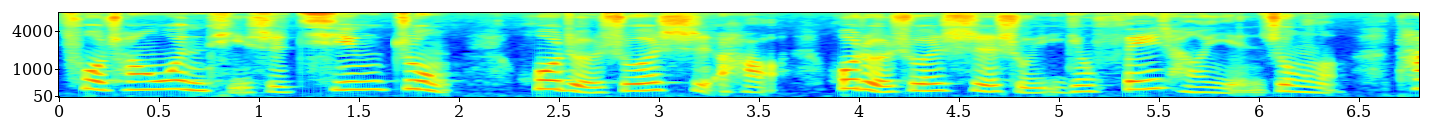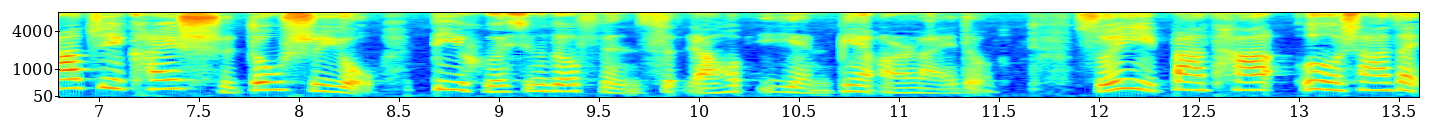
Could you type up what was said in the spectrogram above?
痤疮问题是轻重。或者说是哈，或者说是属于已经非常严重了。它最开始都是有闭合性的粉刺，然后演变而来的。所以把它扼杀在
